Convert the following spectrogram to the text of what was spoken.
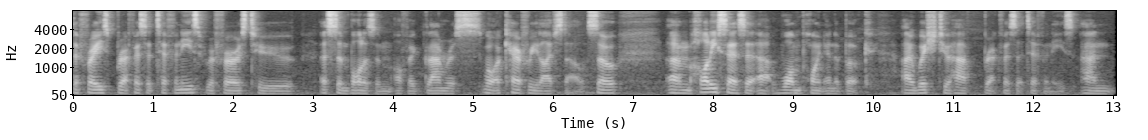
the phrase breakfast at Tiffany's refers to a symbolism of a glamorous, well, a carefree lifestyle. So, um, Holly says it at one point in the book. I wish to have breakfast at Tiffany's. And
